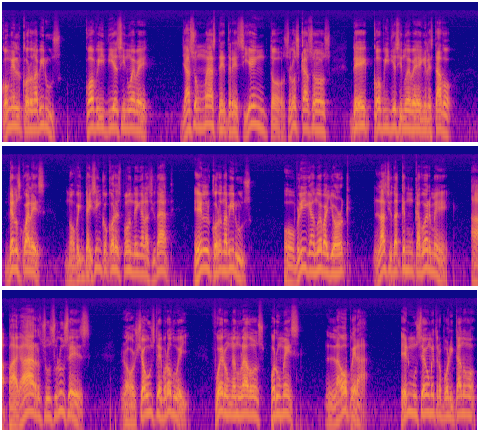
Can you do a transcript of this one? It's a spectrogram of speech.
con el coronavirus COVID-19. Ya son más de 300 los casos de COVID-19 en el estado, de los cuales 95 corresponden a la ciudad. El coronavirus obliga a Nueva York, la ciudad que nunca duerme, apagar sus luces. Los shows de Broadway fueron anulados por un mes. La ópera, el Museo Metropolitano,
